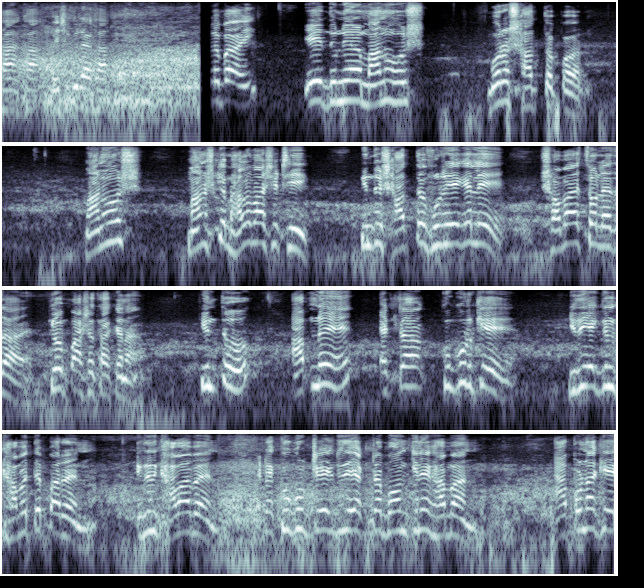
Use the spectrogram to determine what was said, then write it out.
খা খা, বেশি ভাই এই দুনিয়ার মানুষ বড় স্বার্থপর। মানুষ, মানুষকে ভালোবাসে ঠিক। কিন্তু স্বার্থ ফুরিয়ে গেলে সবাই চলে যায়, কেউ পাশে থাকে না। কিন্তু আপনি একটা কুকুরকে যদি একদিন খাওয়াতে পারেন, একদিন খাওয়াবেন, একটা কুকুরকে যদি একটা বন কিনে খাবান আপনাকে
